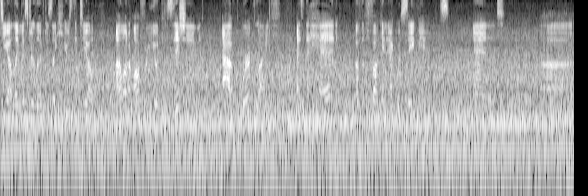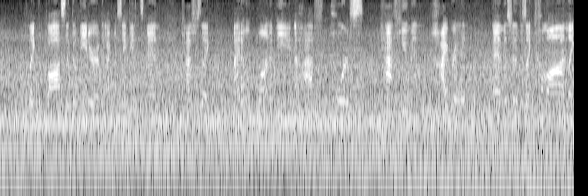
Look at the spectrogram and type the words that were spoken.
deal. Like, Mr. Lift is like, here's the deal. I want to offer you a position work life as the head of the fucking Equisapiens. And, uh, like, the boss, like, the leader of the Equisapiens. And Cash is like, I don't want to be a half horse, half human hybrid. And Mr. Lift is like, come on, like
